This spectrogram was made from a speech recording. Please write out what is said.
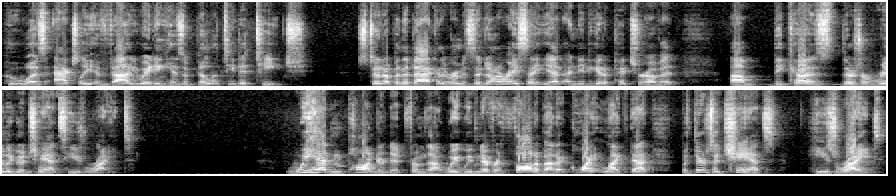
who was actually evaluating his ability to teach stood up in the back of the room and said, Don't erase that yet. I need to get a picture of it um, because there's a really good chance he's right. We hadn't pondered it from that way. We've never thought about it quite like that, but there's a chance he's right.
